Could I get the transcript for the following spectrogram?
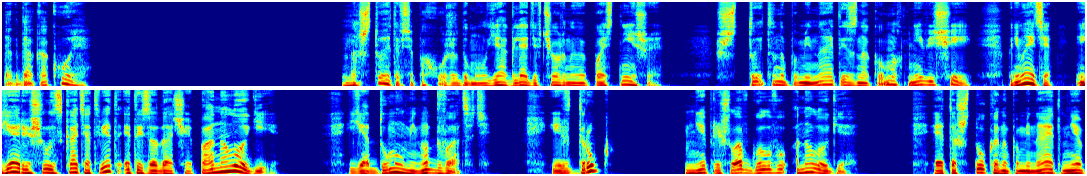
тогда какое? На что это все похоже, думал я, глядя в черную пасть ниши. Что это напоминает из знакомых мне вещей? Понимаете, я решил искать ответ этой задачи по аналогии. Я думал минут двадцать. И вдруг мне пришла в голову аналогия. Эта штука напоминает мне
